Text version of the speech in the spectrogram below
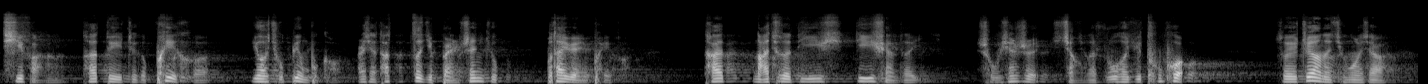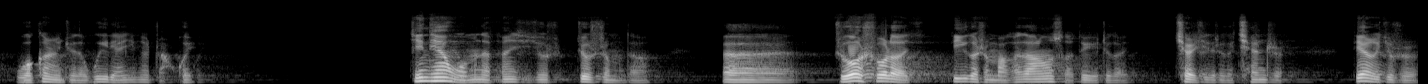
踢法呢，他对这个配合要求并不高，而且他自己本身就不太愿意配合。他拿球的第一第一选择，首先是想着如何去突破，所以这样的情况下，我个人觉得威廉应该转会。今天我们的分析就是就是这么的，呃。主要说了，第一个是马克·达隆索对于这个切尔西的这个牵制。第二个就是，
